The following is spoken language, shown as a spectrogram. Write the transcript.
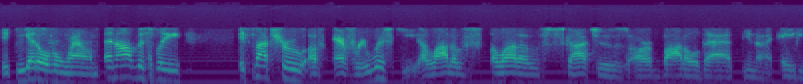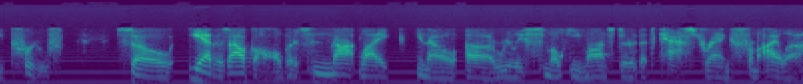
it can get overwhelmed, and obviously, it's not true of every whiskey. A lot of a lot of scotches are bottled at you know 80 proof. So yeah, there's alcohol, but it's not like you know a really smoky monster that's cask strength from Islay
